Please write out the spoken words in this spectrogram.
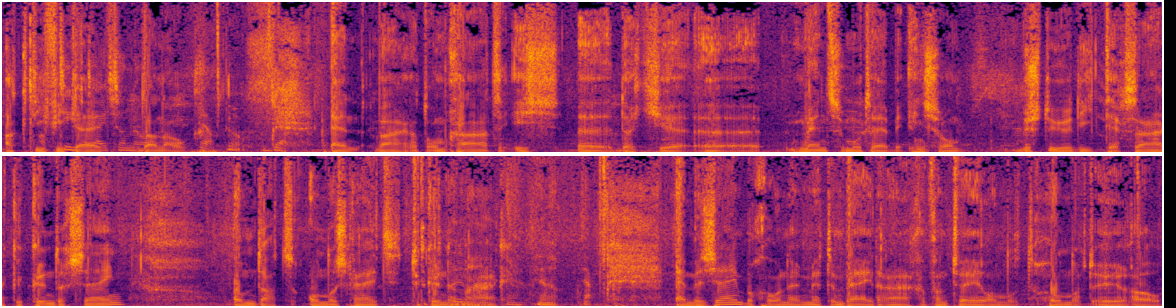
activiteit, Activiteit dan ook. En waar het om gaat is eh, dat je eh, mensen moet hebben in zo'n bestuur die ter zake kundig zijn om dat onderscheid te, kunnen, maken. Ja. En we zijn begonnen met een bijdrage van 200 100 euro.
